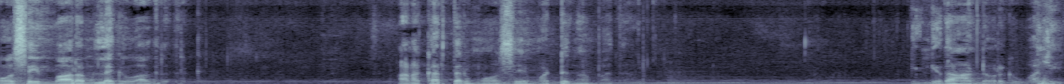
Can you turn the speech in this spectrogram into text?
மோசையின் பாரம் லகுவாகிறதுக்கு. ஆனால் கர்த்தர் மோசையை மட்டும்தான் பார்த்தார். இங்கதான் ஆண்டவருக்கு வழி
